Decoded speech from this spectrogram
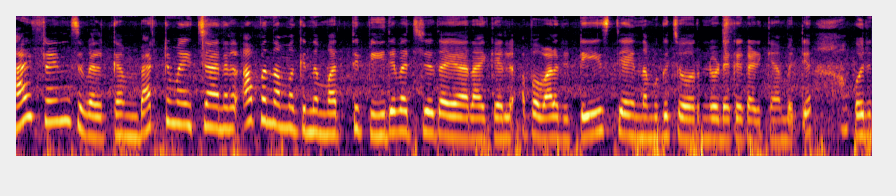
Hi friends welcome back to my channel അപ്പോൾ നമുക്കിന്ന് മത്തി പീര വച്ചത് തയ്യാറാക്കിയാലോ? അപ്പോൾ വളരെ ടേസ്റ്റിയായി നമുക്ക് ചോറിന്റെ കൂടെയൊക്കെ കഴിക്കാൻ പറ്റിയ ഒരു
